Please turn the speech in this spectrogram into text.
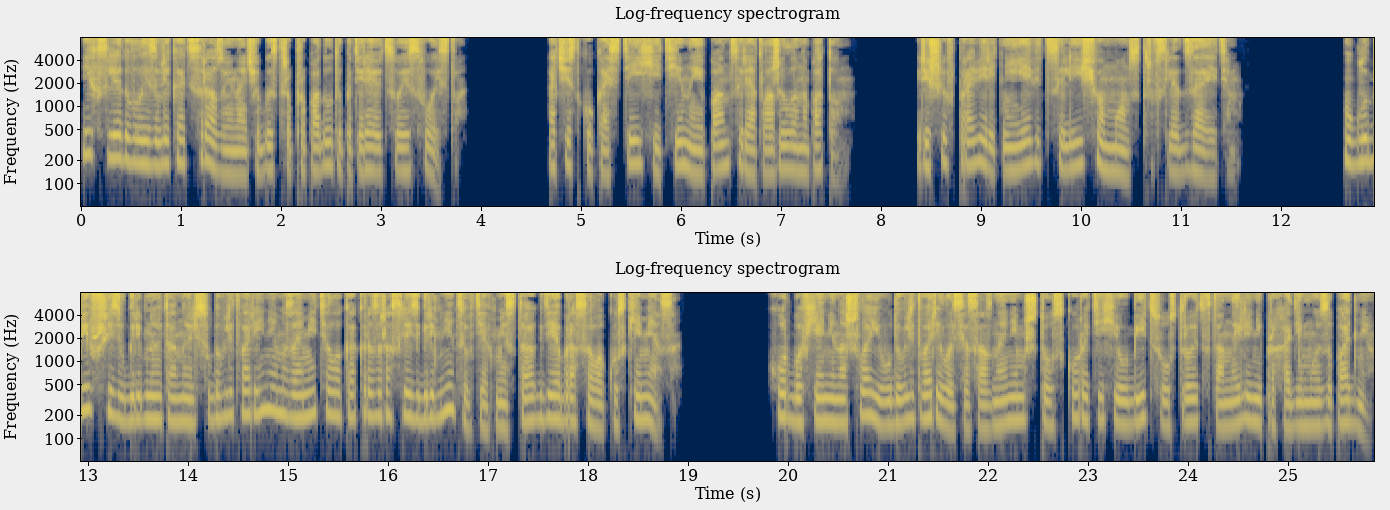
Их следовало извлекать сразу, иначе быстро пропадут и потеряют свои свойства. Очистку костей, хитина и панциря отложила на потом, решив проверить, не явится ли еще монстр вслед за этим. Углубившись в грибной тоннель с удовлетворением, заметила, как разрослись грибницы в тех местах, где я бросала куски мяса. Хорбов я не нашла и удовлетворилась осознанием, что скоро тихий убийца устроит в тоннеле непроходимую западню.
